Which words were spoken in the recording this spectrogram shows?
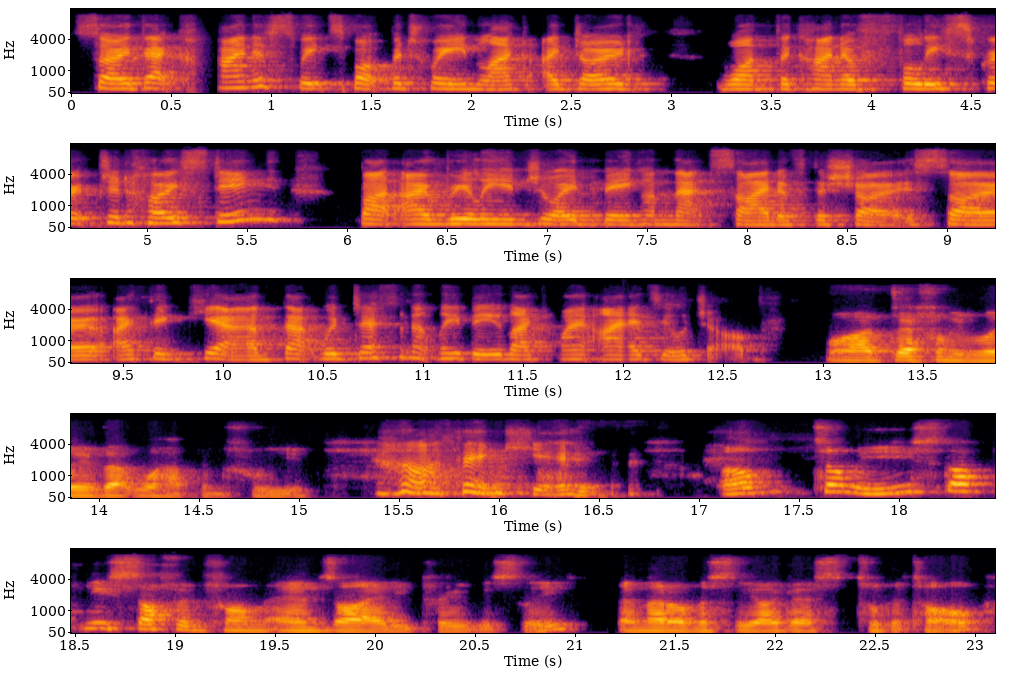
So that kind of sweet spot between like, I don't want the kind of fully scripted hosting, but I really enjoyed being on that side of the show. So I think, yeah, that would definitely be like my ideal job. Well, I definitely believe that will happen for you. Oh, thank you. um, tell me, you stopped, you suffered from anxiety previously, and that obviously, I guess, took a toll.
